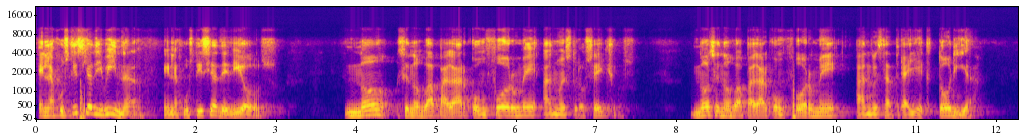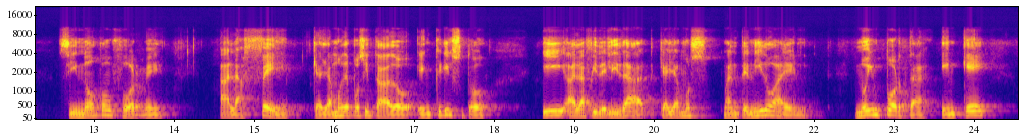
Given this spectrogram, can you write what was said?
En la justicia divina, en la justicia de Dios, no se nos va a pagar conforme a nuestros hechos no se nos va a pagar conforme a nuestra trayectoria, sino conforme a la fe que hayamos depositado en Cristo y a la fidelidad que hayamos mantenido a Él. No importa en qué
